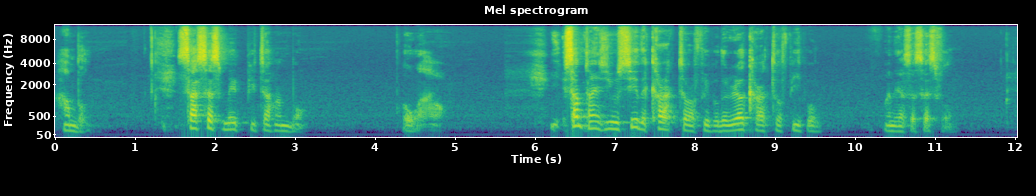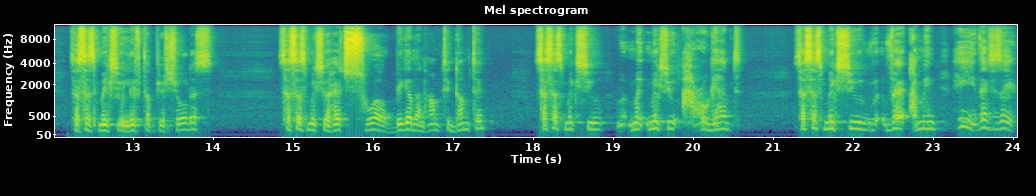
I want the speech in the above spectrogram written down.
humble. Success made Peter humble. Oh, wow. Sometimes you see the character of people, the real character of people, when are successful. Success makes you lift up your shoulders. Success makes your head swell bigger than Humpty Dumpty. Success makes you, makes you arrogant. Success makes you very, I mean, hey, that is it.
